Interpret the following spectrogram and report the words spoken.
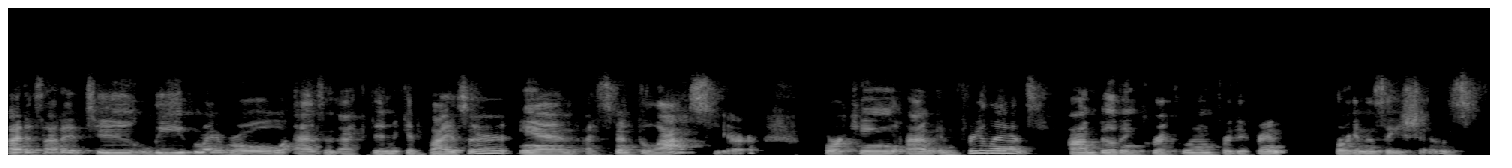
I decided to leave my role as an academic advisor, and I spent the last year working um, in freelance on building curriculum for different organizations.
